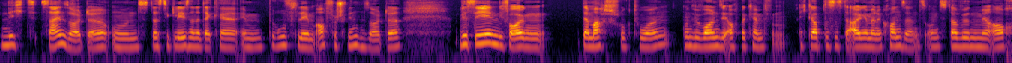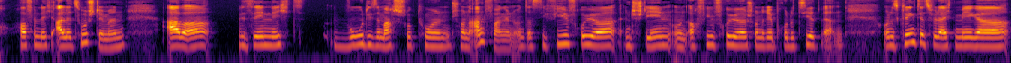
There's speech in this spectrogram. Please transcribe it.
nicht sein sollte und dass die gläserne Decke im Berufsleben auch verschwinden sollte. Wir sehen die Folgen der Machtstrukturen und wir wollen sie auch bekämpfen. Ich glaube, das ist der allgemeine Konsens und da würden mir auch hoffentlich alle zustimmen. Aber wir sehen nicht, wo diese Machtstrukturen schon anfangen und dass sie viel früher entstehen und auch viel früher schon reproduziert werden. Und es klingt jetzt vielleicht mega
